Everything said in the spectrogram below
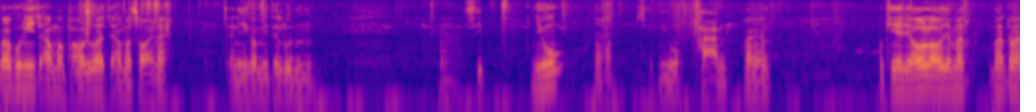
ว่าพวกนี้จะเอามาเผาหรือว่าจะเอามาซอยนะแต่นี้ก็มีแต่รุ่นสิบนิ้วนะครับสิบนิ้วผ่านว่างั้น อเคเดี๋ยวเราจะมามามา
